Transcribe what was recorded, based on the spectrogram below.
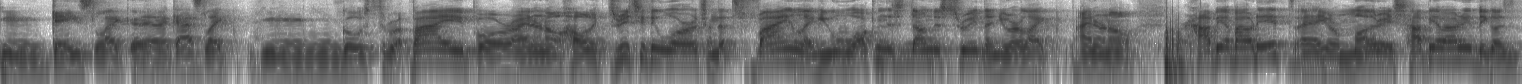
Gas like uh, gas like mm, goes through a pipe or I don't know how electricity works and that's fine. Like you walking this down the street and you're like I don't know you're happy about it uh, your mother is happy about it because it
